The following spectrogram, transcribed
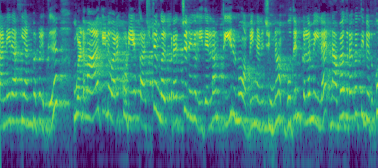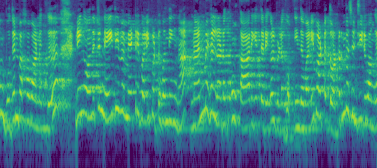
கன்னிராசி அன்பர்களுக்கு உங்களோட வாழ்க்கையில் வரக்கூடிய கஷ்டங்கள் பிரச்சனைகள் இதெல்லாம் தீரணும் அப்படின்னு நினச்சிங்கன்னா புதன்கிழமையில் நவகிரகத்தில் இருக்கும் புதன் பகவானுக்கு நீங்கள் வந்துட்டு நெய்தீபம் ஏற்றி வழிபட்டு வந்தீங்கன்னா நன்மைகள் நடக்கும் காரிய தடைகள் விலகும். இந்த வழிபாட்டை தொடர்ந்து செஞ்சுட்டு வாங்க.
